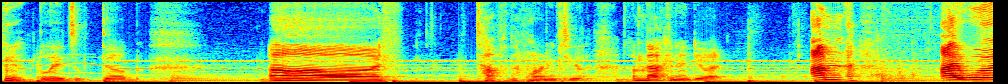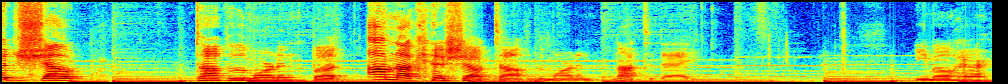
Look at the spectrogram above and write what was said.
Blades of Dub. Uh, top of the morning to you. I'm not gonna do it. I'm. I would shout top of the morning, but I'm not gonna shout top of the morning. Not today. Emo hair.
